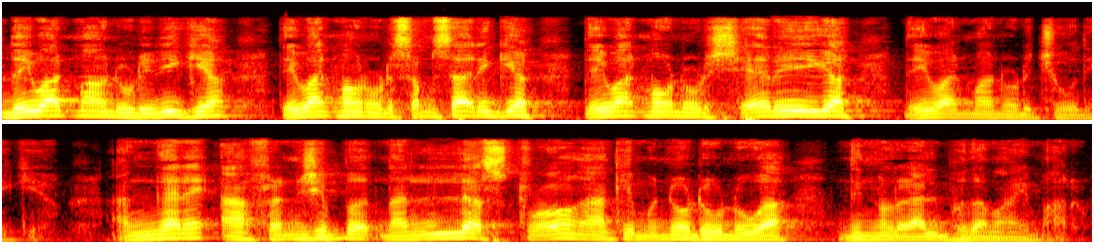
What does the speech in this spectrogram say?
ദൈവാത്മാവിനോട് ഇരിക്കുക. ദൈവാത്മാവിനോട് സംസാരിക്കുക. ദൈവാത്മാവിനോട് ഷെയർ ചെയ്യുക. ദൈവാത്മാവിനോട് ചോദിക്കുക. അങ്ങനെ ആ ഫ്രണ്ട്ഷിപ്പ് നല്ല സ്ട്രോങ് ആക്കി മുന്നോട്ട് കൊണ്ടുപോവുക നിങ്ങളൊരു അത്ഭുതമായി മാറും.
